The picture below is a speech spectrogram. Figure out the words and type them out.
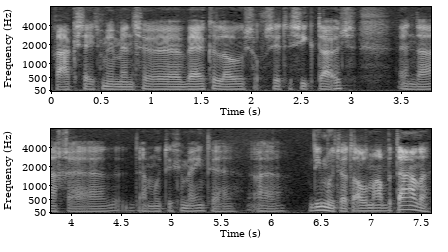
raken steeds meer mensen werkeloos of zitten ziek thuis. En daar, daar moet de gemeente, die moet dat allemaal betalen.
